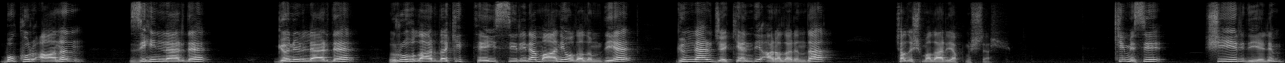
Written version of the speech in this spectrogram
bu Kur'an'ın zihinlerde, gönüllerde, ruhlardaki tesirine mani olalım diye günlerce kendi aralarında çalışmalar yapmışlar. Kimisi şiir diyelim,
